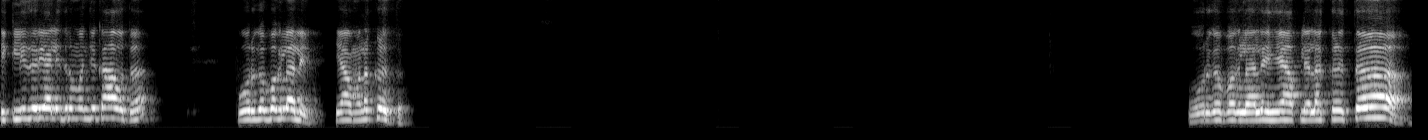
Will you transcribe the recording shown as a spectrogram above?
टिकली जरी आली तर म्हणजे काय होतं? पोरग बघलाले हे आम्हाला कळतं. पोरग बघलाले हे आपल्याला कळतं.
